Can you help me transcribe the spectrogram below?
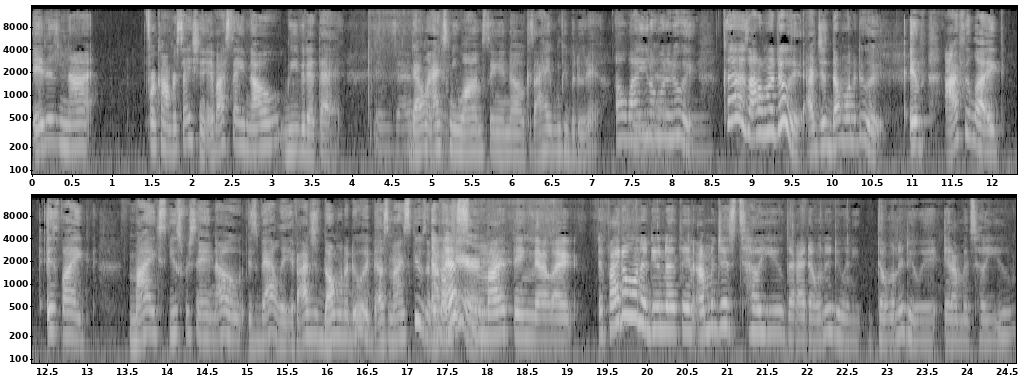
It is not for conversation. If I say no, leave it at that. Exactly. Don't ask me why I'm saying no because I hate when people do that. Oh, why you don't want to do it? Because I don't want to do it. I just don't want to do it. If I feel like it's like my excuse for saying no is valid. If I just don't want to do it, that's my excuse, and, And I don't care. that's care. my thing now. Like, if I don't want to do nothing, I'm gonna just tell you that I don't want to do any, don't want to do it, and I'm gonna tell you.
